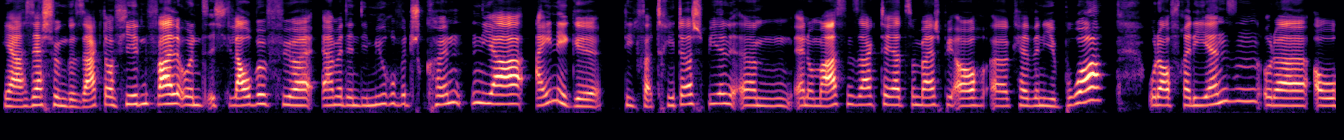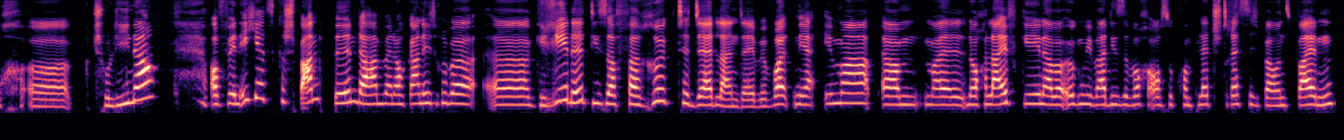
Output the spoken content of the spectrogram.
Ja, sehr schön gesagt auf jeden Fall. Und ich glaube, für Ermedin Dimirovic könnten ja einige die Vertreter spielen. Ähm, Enno Maaßen sagte ja zum Beispiel auch äh, Calvin Jeboa oder auch Freddy Jensen oder auch äh, Cholina. Auf wen ich jetzt gespannt bin, da haben wir noch gar nicht drüber äh, geredet, dieser verrückte Deadline Day. Wir wollten ja immer ähm, mal noch live gehen, aber irgendwie war diese Woche auch so komplett stressig bei uns beiden.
